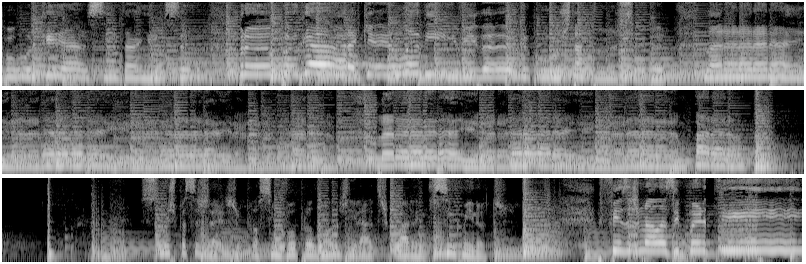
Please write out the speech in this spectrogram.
porque assim tem de ser, para pagar aquela dívida que custa por saber. Senhores passageiros, o próximo voo para Londres irá descolar dentro de 5 minutos. Fiz as malas e parti,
